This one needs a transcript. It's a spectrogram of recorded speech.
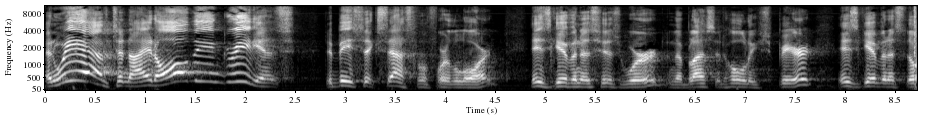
And we have tonight all the ingredients to be successful for the Lord. He's given us His Word and the blessed Holy Spirit. He's given us those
